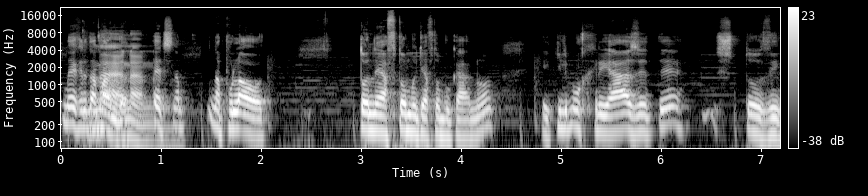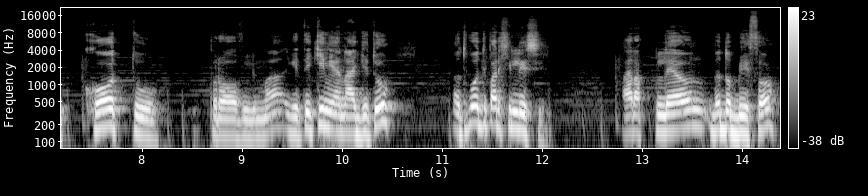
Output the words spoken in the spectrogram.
μέχρι τα Ναι, πάντα. ναι, ναι. Έτσι, να, να πουλάω τον εαυτό μου και αυτό που κάνω. Εκεί λοιπόν χρειάζεται στο δικό του πρόβλημα, γιατί εκείνη η ανάγκη του, να του πω ότι υπάρχει λύση. Άρα πλέον δεν τον πείθω,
